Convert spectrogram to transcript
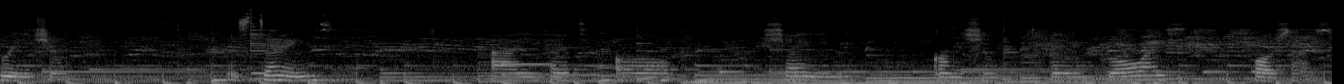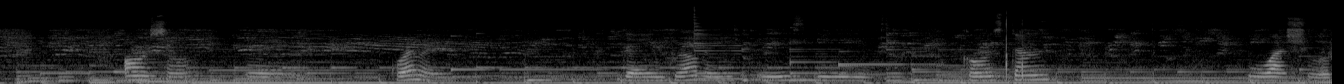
relation. States I had of and provides forces. Also, uh, gravity. The improvement is in constant washer.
